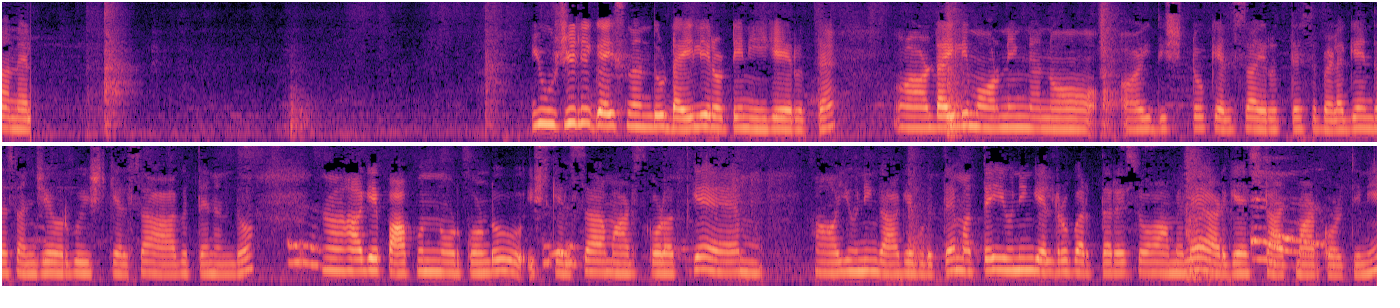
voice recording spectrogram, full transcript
ನಾನೆಲ್ಲ ಯೂಶ್ವಲಿ ಗೈಸ್ ನಂದು ಡೈಲಿ ರೊಟೀನ್ ಹೀಗೆ ಇರುತ್ತೆ. ಡೈಲಿ ಮಾರ್ನಿಂಗ್ ನಾನು ಇದಿಷ್ಟು ಕೆಲಸ ಇರುತ್ತೆ. ಸೊ, ಬೆಳಗ್ಗೆಯಿಂದ ಸಂಜೆವರೆಗೂ ಇಷ್ಟು ಕೆಲಸ ಆಗುತ್ತೆ ನಂದು. ಹಾಗೆ ಪಾಪುನ್ ನೋಡಿಕೊಂಡು ಇಷ್ಟು ಕೆಲಸ ಮಾಡಿಸ್ಕೊಳ್ಳೋದ್ಗೆ ಈವ್ನಿಂಗ್ ಆಗೇ ಬಿಡುತ್ತೆ ಮತ್ತು ಈವ್ನಿಂಗ್ ಎಲ್ಲರೂ ಬರ್ತಾರೆ ಸೊ ಆಮೇಲೆ ಅಡುಗೆ ಸ್ಟಾರ್ಟ್ ಮಾಡ್ಕೊಳ್ತೀನಿ.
